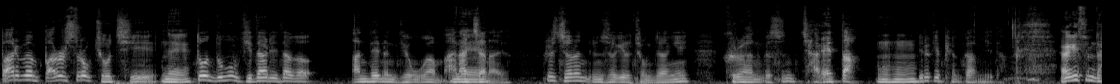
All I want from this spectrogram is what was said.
빠르면 빠를수록 좋지. 네. 또 누구 기다리다가 안 되는 경우가 많았잖아요. 네. 그래서 저는 윤석열 총장이 그러한 것은 잘했다. 음흠. 이렇게 평가합니다. 알겠습니다.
